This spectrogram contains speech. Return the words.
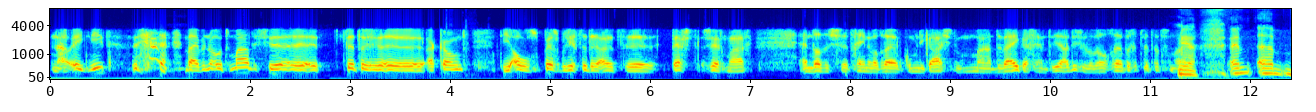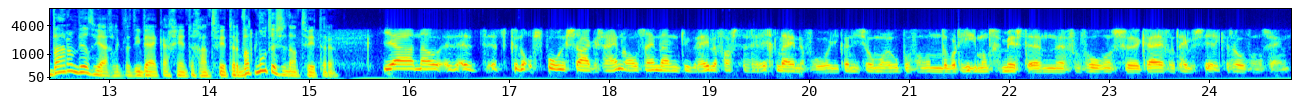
Nou, ik niet. Wij hebben een automatische uh, Twitter-account die al onze persberichten eruit uh, perst, zeg maar. En dat is hetgene wat wij op communicatie doen. Maar de wijkagenten, ja, die zullen wel hebben getwitterd vandaag. Ja. En uh, waarom wilt u eigenlijk dat die wijkagenten gaan twitteren? Wat moeten ze dan twitteren? Ja, nou, het, het, kunnen opsporingszaken zijn, al zijn daar natuurlijk hele vaste richtlijnen voor. Je kan niet zomaar roepen van, er wordt hier iemand vermist en uh, vervolgens uh, krijgen we het hele circus over ons heen.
